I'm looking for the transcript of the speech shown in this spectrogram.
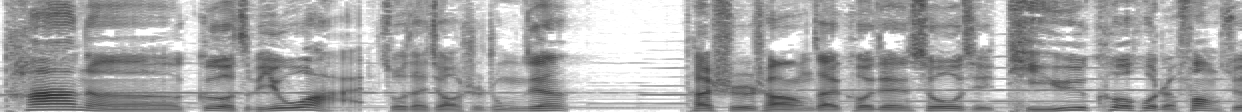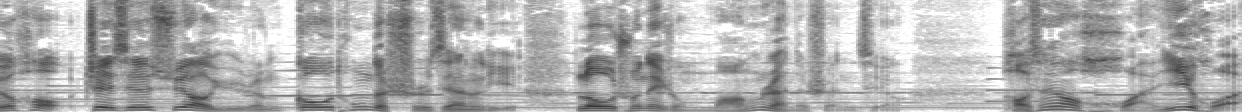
他呢，个子比我矮，坐在教室中间。他时常在课间休息、体育课或者放学后这些需要与人沟通的时间里，露出那种茫然的神情，好像要缓一缓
